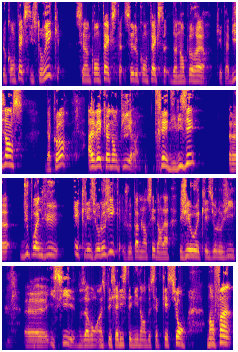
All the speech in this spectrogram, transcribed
Le contexte historique, c'est un contexte, c'est le contexte d'un empereur qui est à Byzance, d'accord, avec un empire très divisé euh, du point de vue ecclésiologique. Je ne vais pas me lancer dans la géo-ecclésiologie. Euh, ici, nous avons un spécialiste éminent de cette question. Mais enfin,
